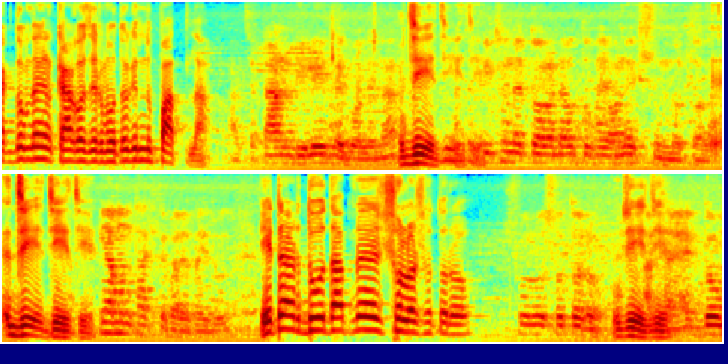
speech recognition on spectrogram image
একদম দেখেন কাগজের মতো কিন্তু পাতলা। আচ্ছা টান দিলেই ভাই বলে না? জি জি আচ্ছা, জি। পিছনের তলাটাও তো ভাই অনেক সুন্দর তলা। জি জি জি। কেমন থাকতে পারে ভাই দুধ? এটার দুধ আপনার ষোলো সতেরো। জি, জি। আচ্ছা, একদম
